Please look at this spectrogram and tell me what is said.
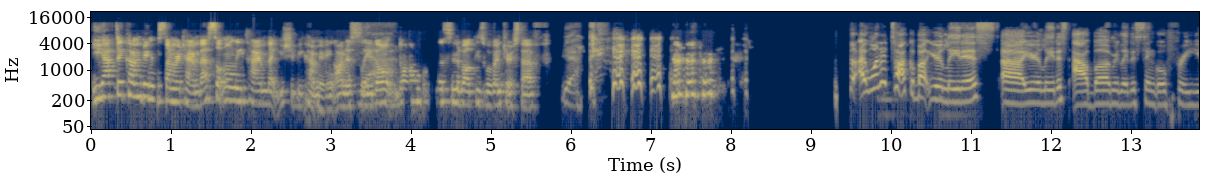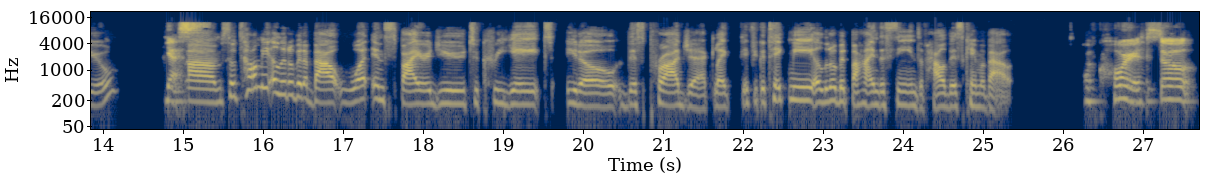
You have to come during summertime. That's the only time that you should be coming. Honestly, Yeah. don't don't listen about these winter stuff. Yeah. So I want to talk about your latest uh your latest album, your latest single for you. yes. Um, so tell me a little bit about what inspired you to create, you know, this project. Like if you could take me a little bit behind the scenes of how this came about. Of course. So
